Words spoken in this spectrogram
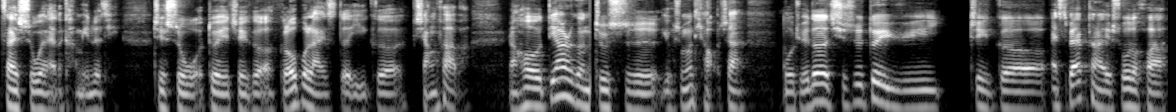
再是未来的 community，这是我对这个 globalize 的一个想法吧。然后第二个呢，就是有什么挑战？我觉得其实对于这个 aspect 来说的话，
